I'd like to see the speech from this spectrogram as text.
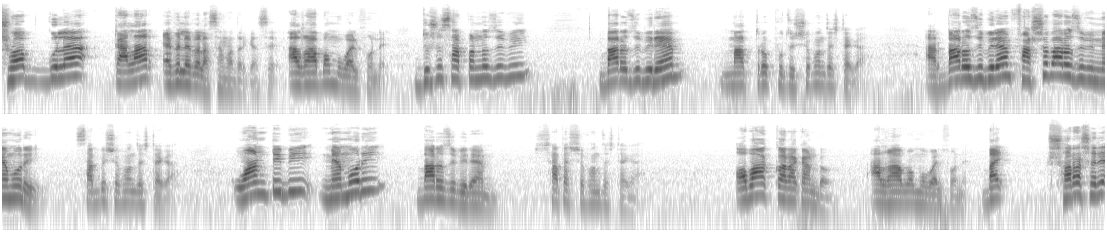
সবগুলা কালার অ্যাভেলেবেল আছে আমাদের কাছে আল রাহাবা মোবাইল ফোনে দুশো ছাপ্পান্ন জিবি বারো জিবি র্যাম মাত্র পঁচিশশো পঞ্চাশ টাকা। আর বারো জিবি র্যাম পাঁচশো বারো জিবি মেমোরি ছাব্বিশশো পঞ্চাশ টাকা। ওয়ান টিবি মেমোরি বারো জিবি র্যাম, সাতাশশো পঞ্চাশ টাকা। অবাক করা কাণ্ড, আল্লাহ মোবাইল ফোনে বাই সরাসরি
